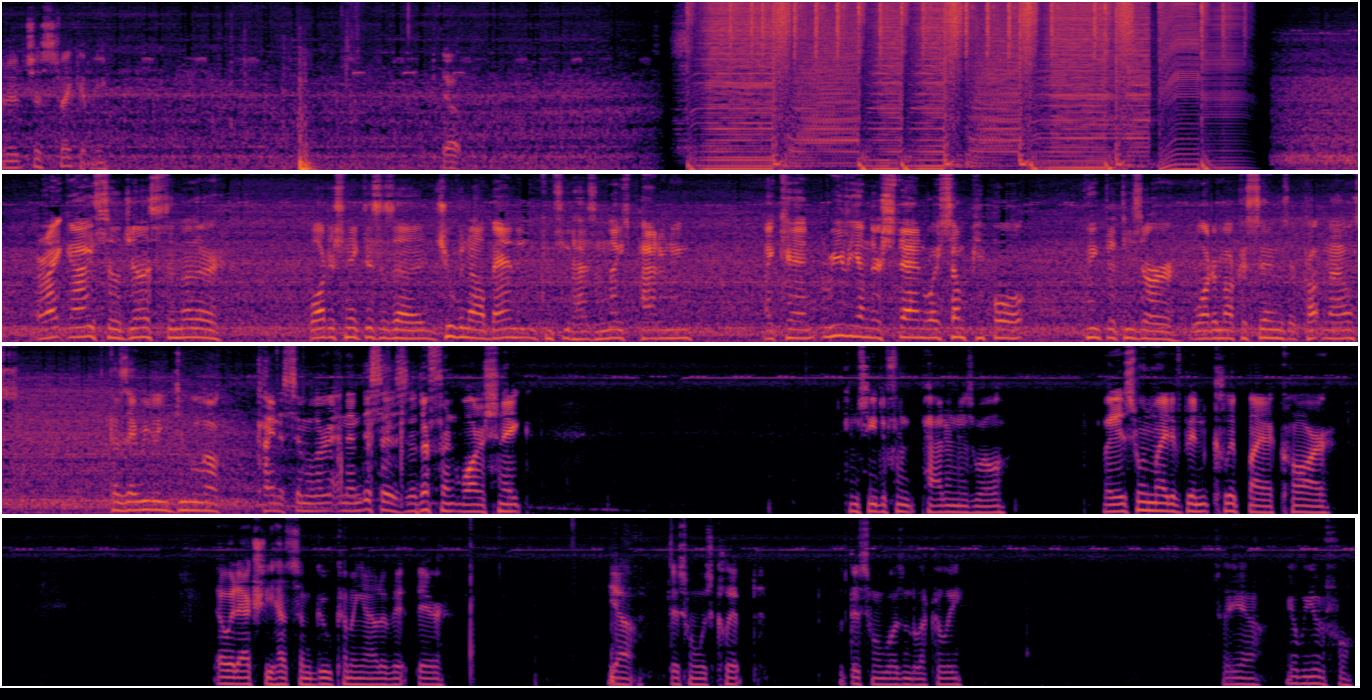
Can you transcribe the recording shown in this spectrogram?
It just strike at me? Yep. Alright guys, so just another water snake. This is a juvenile banded. You can see it has a nice patterning. I can really understand why some people think that these are water moccasins or cottonmouths because they really do look kind of similar. And then this is a different water snake. You can see different pattern as well. But this one might have been clipped by a car. Oh, it actually has some goo coming out of it there. Yeah, this one was clipped. But this one wasn't, luckily. So yeah, real beautiful.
